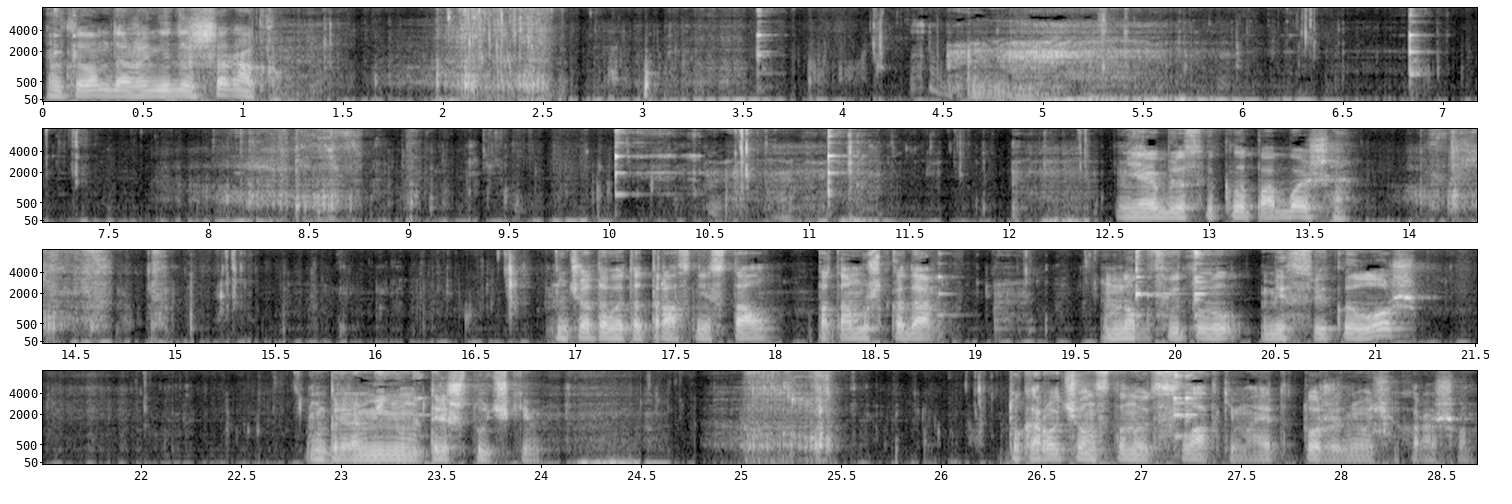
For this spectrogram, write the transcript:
Это вам даже не доширак. Я люблю свеклы побольше. Но что-то в этот раз не стал. Потому что когда много свеклы, свеклы ложь, например, минимум три штучки, то, короче, он становится сладким, а это тоже не очень хорошо.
